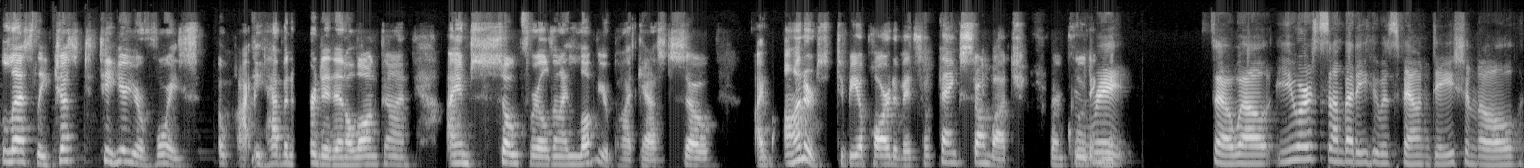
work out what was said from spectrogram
Lesley, just to hear your voice. Oh, I haven't heard it in a long time. I am so thrilled and I love your podcast. So I'm honored to be a part of it. So thanks so much for including Great. me. So, well, you are somebody who is foundational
